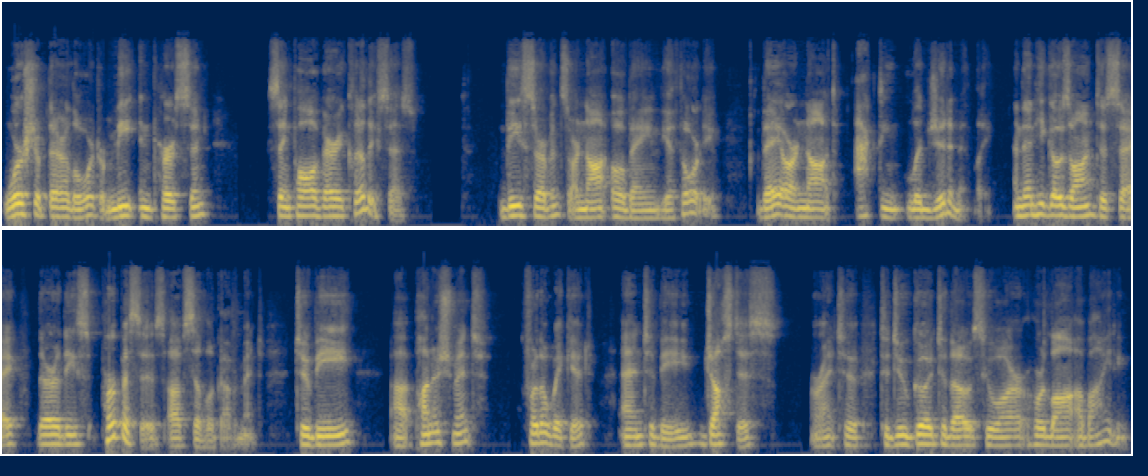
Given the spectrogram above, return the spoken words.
worship their Lord or meet in person St. Paul very clearly says these servants are not obeying the authority, they are not acting legitimately. And then he goes on to say there are these purposes of civil government to be uh, punishment for the wicked and to be justice, right, to, to do good to those who are, who are law abiding.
